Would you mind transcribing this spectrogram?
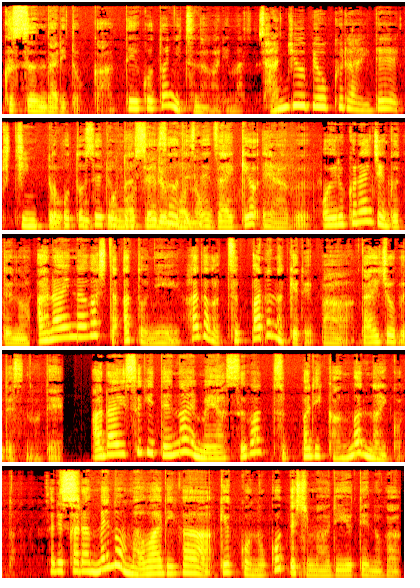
くすんだりとかっていうことにつながります。30秒くらいできちんと落とせる落とせるそうですね。剤形を選ぶ。オイルクレンジングっていうのは洗い流した後に肌が突っ張らなければ大丈夫ですので、洗いすぎてない目安は突っ張り感がないこと。それから目の周りが結構残ってしまう理由っていうのが、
